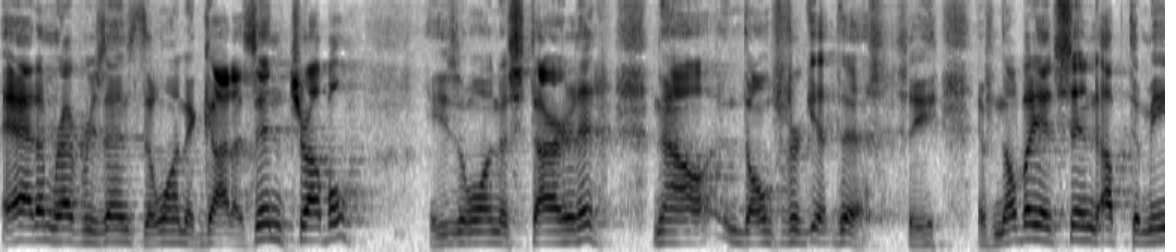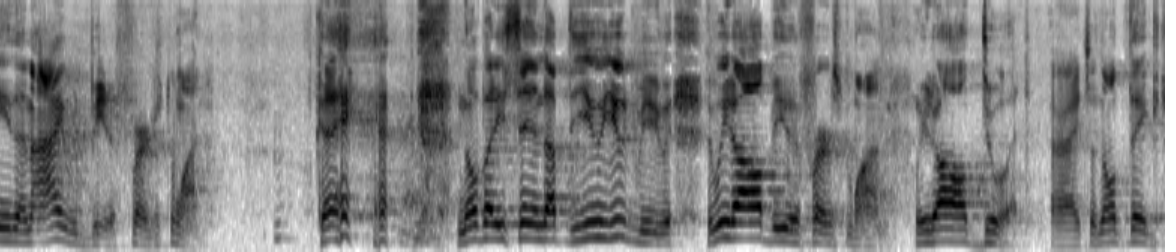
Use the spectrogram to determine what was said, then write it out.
Adam represents the one that got us in trouble. He's the one that started it. Now, don't forget this. See, if nobody had sinned up to me, then I would be the first one. Okay? nobody sinned up to you, you'd be. We'd all be the first one. We'd all do it. All right? So don't think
